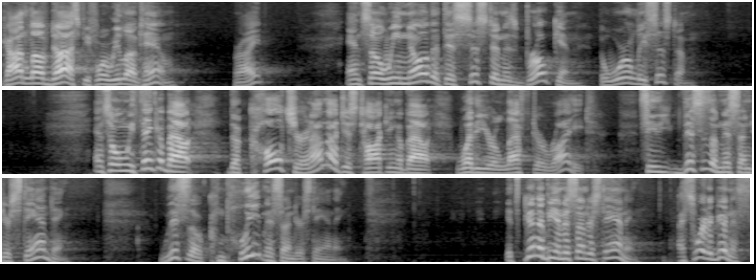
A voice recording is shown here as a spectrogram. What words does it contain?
God loved us before we loved him, right? And so we know that this system is broken, the worldly system. And so when we think about the culture, and I'm not just talking about whether you're left or right. See, this is a misunderstanding. This is a complete misunderstanding. It's going to be a misunderstanding. I swear to goodness.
